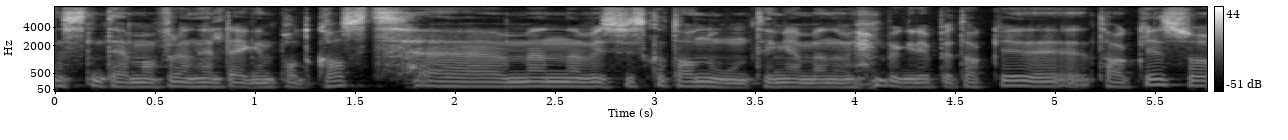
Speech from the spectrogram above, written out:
nesten tema for en helt egen podkast. Eh, men hvis vi skal ta noen ting jeg mener vi bør tak i, så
